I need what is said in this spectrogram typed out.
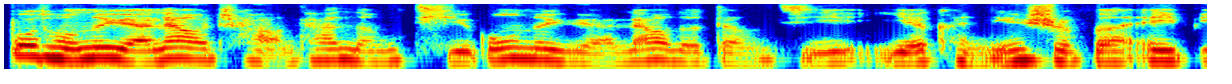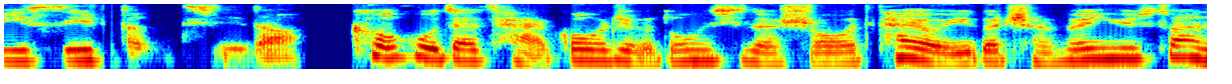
不同的原料厂，它能提供的原料的等级也肯定是分 A、B、C 等级的。客户在采购这个东西的时候，它有一个成分预算。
